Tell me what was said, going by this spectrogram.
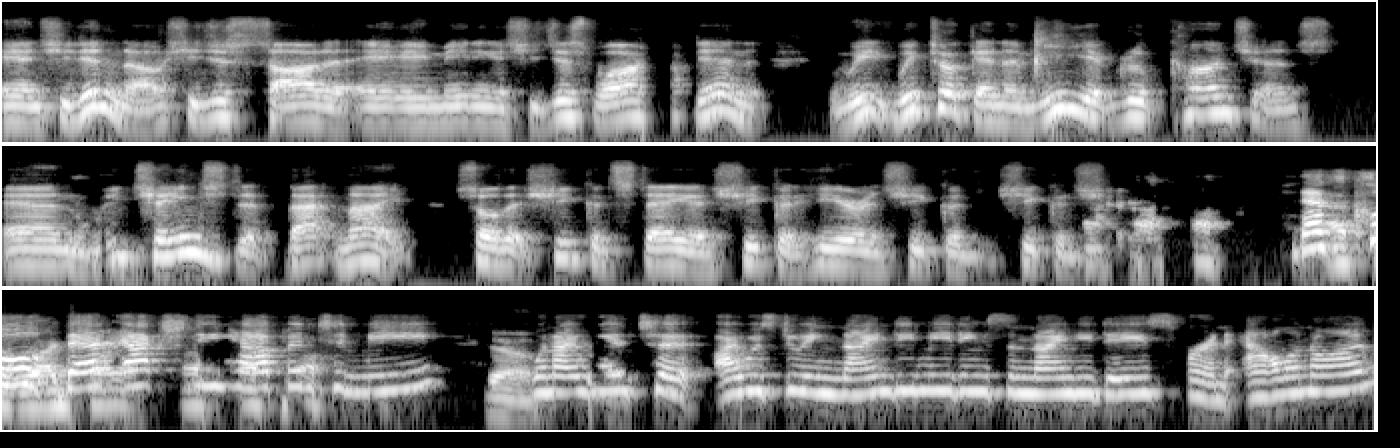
And she didn't know. She just saw the AA meeting, and she just walked in. We we took an immediate group conscience, and we changed it that night so that she could stay and she could hear and she could she could share. That's, That's cool. That actually happened to me yeah. when I went to I was doing 90 meetings in 90 days for an Al-Anon.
